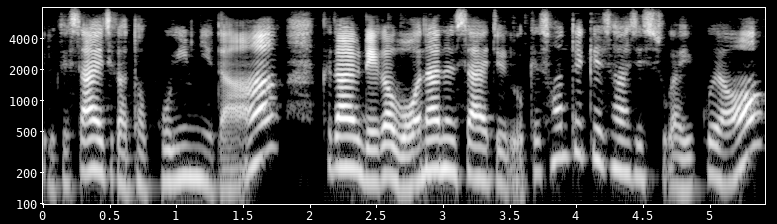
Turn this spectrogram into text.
이렇게 사이즈가 더 보입니다. 그 다음에 내가 원하는 사이즈 이렇게 선택해서 하실 수가 있고요.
